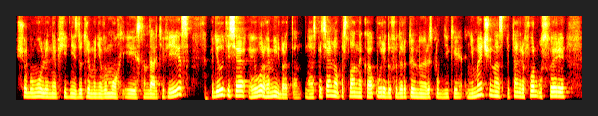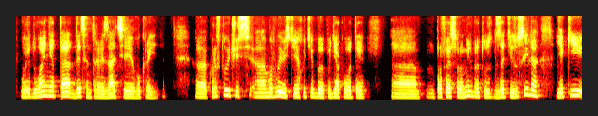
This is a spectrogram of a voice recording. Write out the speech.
що обумовлює необхідність дотримання вимог і стандартів ЄС, поділитися Георга Мільберта, е, спеціального посланника уряду Федеративної Республіки Німеччина з питань реформ у сфері урядування та децентралізації в Україні. Е, Користуючись е, можливістю, я хотів би подякувати е, професору Мільбрату за ті зусилля, які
